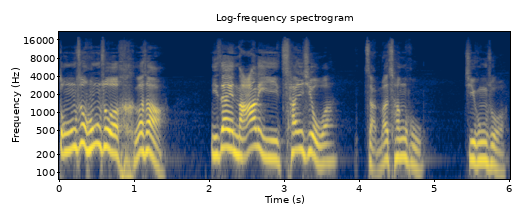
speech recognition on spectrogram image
董世宏说：“和尚，你在哪里参修啊？怎么称呼？”济公说：“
